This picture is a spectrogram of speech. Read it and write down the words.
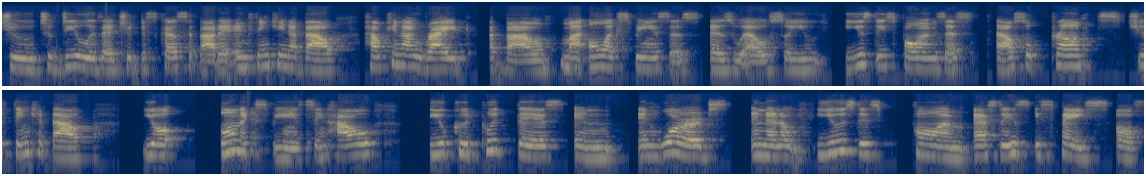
to to deal with it to discuss about it and thinking about how can i write about my own experiences as well. So you use these poems as also prompts to think about your own experience and how you could put this in in words and then use this poem as this space of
